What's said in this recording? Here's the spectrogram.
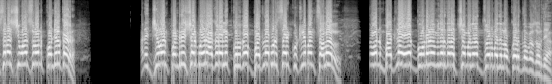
प्रसन्न शिवासुरन कोंडेलकर आणि जीवन पंढरीश्वर बोर अगरवाली कुलगाव बदलापूर साईड कुठली पण चालल दोन बदला एक गोंधळ उमेदवार तर आजच्या मैदानात जोरमध्ये लवकरात लवकर जोर द्या.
